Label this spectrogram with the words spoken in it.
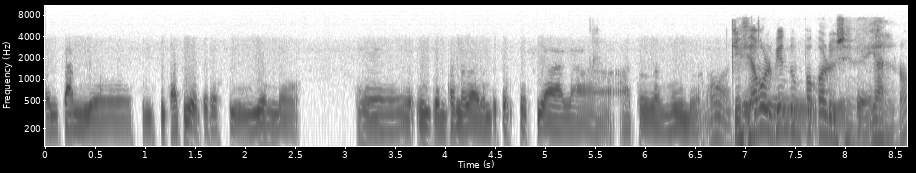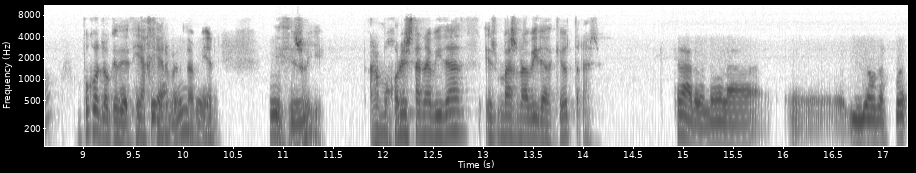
el cambio significativo, pero siguiendo eh, intentando dar un toque especial a, todo el mundo. ¿no? Quizá volviendo un poco a lo esencial, ¿no? Un poco lo que decía Herbert también. Dices, oye, a lo mejor esta Navidad es más Navidad que otras. Claro, no la eh, después,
